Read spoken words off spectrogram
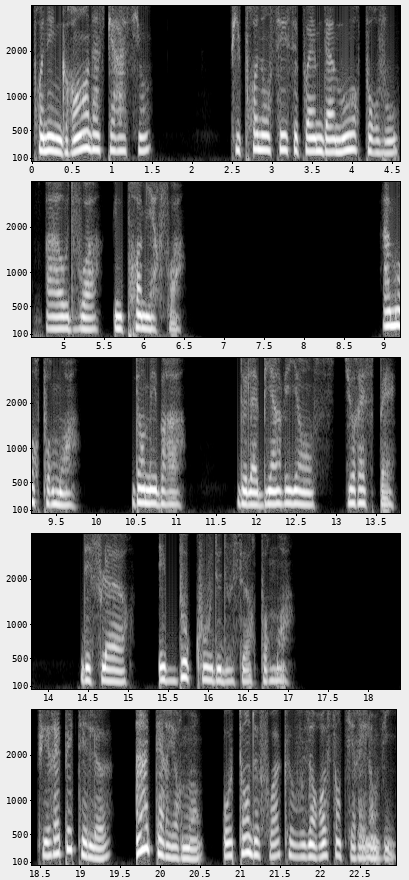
Prenez une grande inspiration, puis prononcez ce poème d'amour pour vous à haute voix une première fois. Amour pour moi, dans mes bras, de la bienveillance, du respect, des fleurs et beaucoup de douceur pour moi. Puis répétez-le intérieurement autant de fois que vous en ressentirez l'envie.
